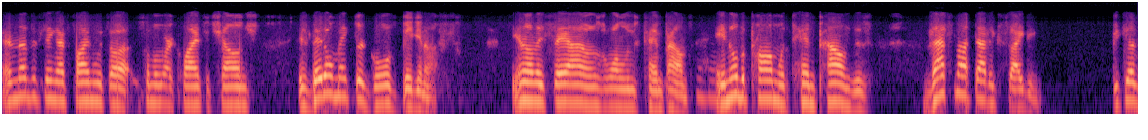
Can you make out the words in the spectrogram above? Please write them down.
And another thing I find with uh, some of our clients a challenge is they don't make their goals big enough. You know, they say I just want to lose 10 pounds. Mm-hmm. You know the problem with 10 pounds is that's not that exciting. Because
